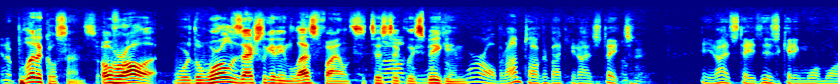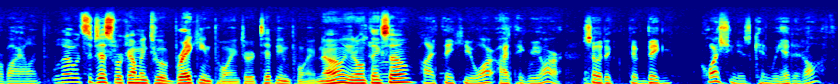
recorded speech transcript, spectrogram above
In a political sense, overall, the world is actually getting less violent, Well, statistically the speaking. world, but I'm talking about the United States. Okay. The United States is getting more and more violent. Well, that would suggest we're coming to a breaking point or a tipping point. No, you don't think so? I think you are. I think we are. So the, the big question is, can we hit it off?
